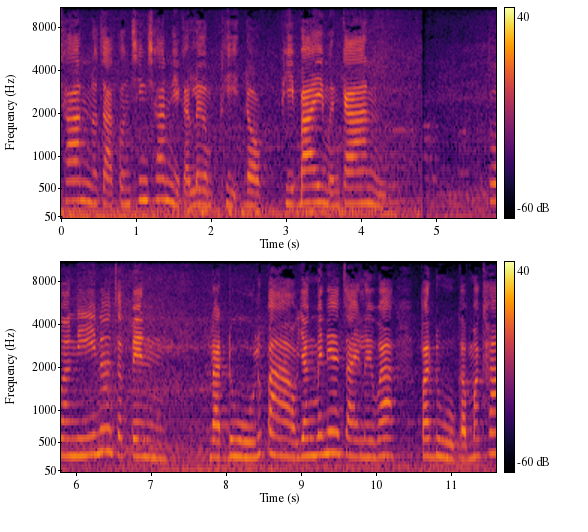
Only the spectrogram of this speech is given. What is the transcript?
ชันเนาะจ้ะต้นชิงชันเนี่ยก็เริ่มผลิดอกผลิใบเหมือนกัน ตัวนี้น่าจะเป็นปลาดูหรือเปล่ายังไม่แน่ใจเลยว่าปลาดูกับมะค่า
